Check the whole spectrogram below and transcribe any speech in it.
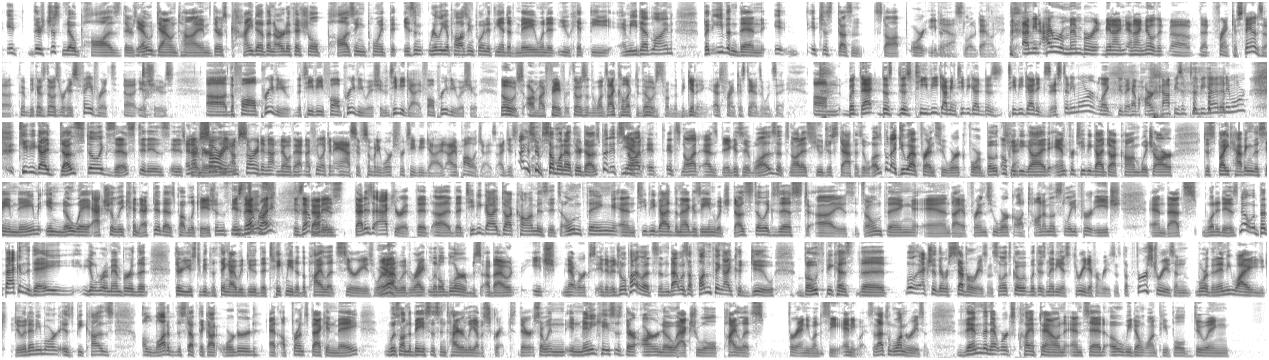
it there's just no pause there's Yeah. no downtime there's kind of an artificial pausing point that isn't really a pausing point at the end of may when it you hit the emmy deadline but even then it it just doesn't stop or even Yeah. slow down I mean, I remember it, and I, and I know that uh, that Frank Costanza, because those were his favorite uh, issues. Uh, the fall preview, the TV fall preview issue, the TV guide fall preview issue. Those are my favorite. Those are the ones I collected. Those from the beginning, as Frank Costanza would say. Um, but that does does TV? I mean, TV guide does TV guide exist anymore? Like, do they have hard copies of TV guide anymore? tv guide does still exist it is it is And I'm sorry, I'm sorry to not know that, and I feel like an ass if somebody works for TV Guide. I apologize. I just I assume someone out there does, but it's Yeah. not it, it's not as big as it was. It's not as huge a staff as it was. But I do have friends who work for both Okay. TV Guide and for TVGuide.com, which are, despite having the same name, in no way actually connected as publications. these Is that days. right? Is that That right? is that is accurate. That uh, that TVGuide.com is its own thing, and TV Guide the magazine, which does still exist, uh, is its own thing. And I have friends who work autonomously for each, and that's what it is. No, but back in the day, you'll remember that there used to be the thing I would do, the Take Me to the Pilot series, where Yeah. I would write little blurbs about each network's individual pilots, and that was a fun thing I could do, both because the well, actually, there were several reasons. So let's go with as many as three different reasons. The first reason, more than any, why you can't do it anymore is because a lot of the stuff that got ordered at upfronts back in May was on the basis entirely of a script. There, so in in many cases, there are no actual pilots for anyone to see anyway. So that's one reason. Then the networks clamped down and said, "Oh, we don't want people doing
